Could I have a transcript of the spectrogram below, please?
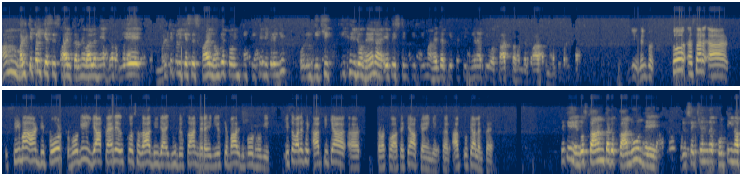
हम मल्टीपल केसेस फ़ाइल करने वाले हैं। जब ये मल्टीपल केसेस फ़ाइल होंगे तो इनकी चीखें निकलेंगी और इनकी चीखें जो है ना एपी सिंह की सीमा हैदर की सचिन मीणा की वो सात समंदर पार सुनाई जी बिल्कुल। तो सर आ, सीमा डिपोर्ट होगी या पहले उसको सजा दी जाएगी हिंदुस्तान में रहेगी उसके बाद डिपोर्ट होगी? इस हवाले से आपकी क्या तो है? क्या आप कहेंगे सर? आपको क्या लगता है? देखिए हिंदुस्तान का जो कानून है जो section fourteen of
